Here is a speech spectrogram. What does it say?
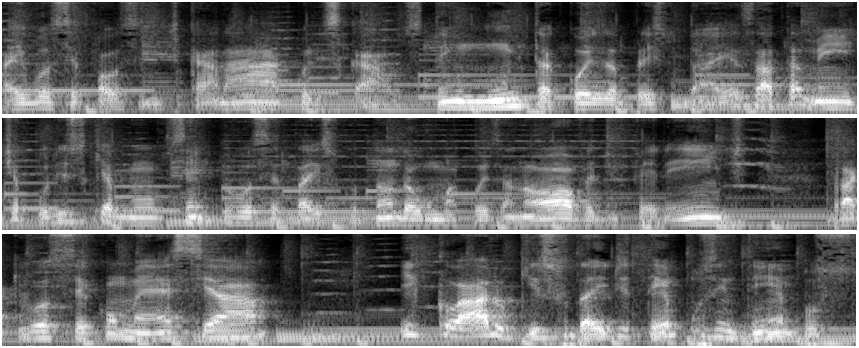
Aí você fala o seguinte: caracoles, Carlos, tem muita coisa para estudar. Exatamente, é por isso que é bom sempre você estar tá escutando alguma coisa nova, diferente, para que você comece a. E claro que isso daí de tempos em tempos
